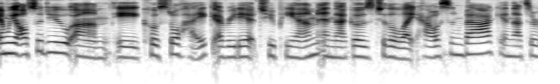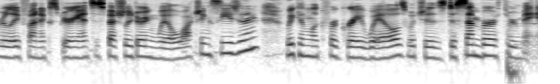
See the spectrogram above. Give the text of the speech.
And we also do um, a coastal hike every day at 2 p.m., and that goes to the lighthouse and back. And that's a really fun experience, especially during whale watching season. We can look for gray whales, which is December through May.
